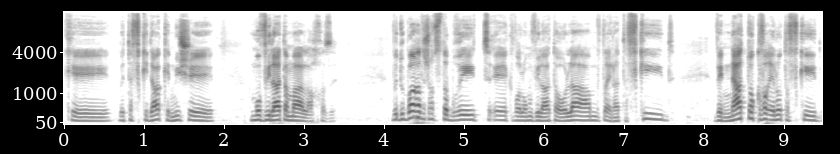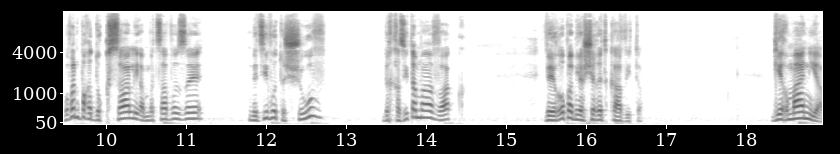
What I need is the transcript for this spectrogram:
כ... בתפקידה כמי שמובילה את המהלך הזה. ודובר על זה הברית אה, כבר לא מובילה את העולם, כבר אין לה תפקיד, ונאט"ו כבר אין לו תפקיד. באופן פרדוקסלי, המצב הזה מציב אותה שוב בחזית המאבק, ואירופה מיישרת קו איתה. גרמניה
